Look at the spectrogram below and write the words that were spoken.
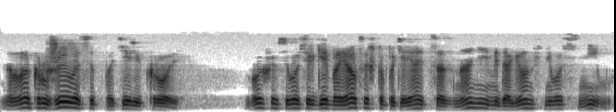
Голова кружилась от потери крови. Больше всего Сергей боялся, что потеряет сознание, и медальон с него снимут.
